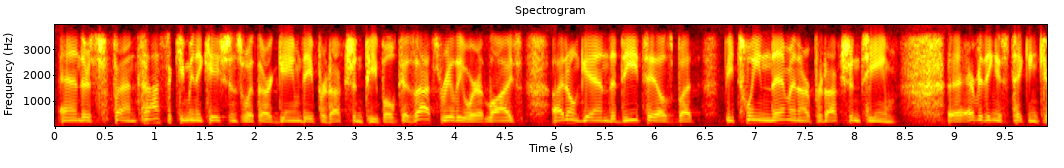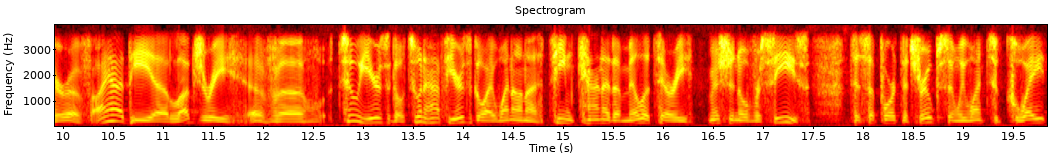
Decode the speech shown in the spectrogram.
And there's fantastic communications with our game day production people because that's really where it lies. I don't get in the details, but between them and our production team, uh, everything is taken care of. I had the uh, luxury of uh, two years ago, two and a half years ago, I went on a Team Canada military mission overseas to support the troops, and we went to Kuwait,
